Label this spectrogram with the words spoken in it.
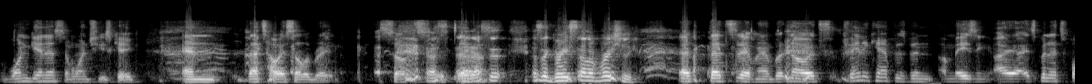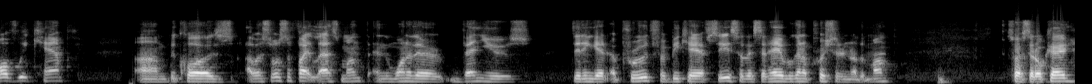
one Guinness, and one cheesecake, and that's how I celebrate. So it's, That's, it's, hey, uh, that's a that's a great celebration. that, that's it, man. But no, it's training camp has been amazing. I uh, it's been a 12 week camp um, because I was supposed to fight last month, and one of their venues didn't get approved for BKFC, so they said, "Hey, we're gonna push it another month." So I said, "Okay."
